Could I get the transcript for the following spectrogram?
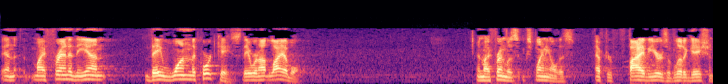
And my friend, in the end, they won the court case. They were not liable. And my friend was explaining all this after five years of litigation.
